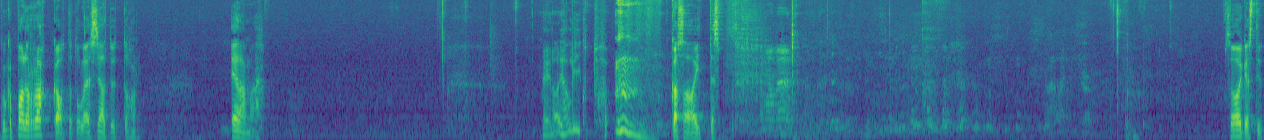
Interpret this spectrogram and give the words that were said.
Kuinka paljon rakkautta tulee sisältyä tuohon elämään. Meinaa ihan liikuttua. Kasaa itses. Se on oikeasti,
